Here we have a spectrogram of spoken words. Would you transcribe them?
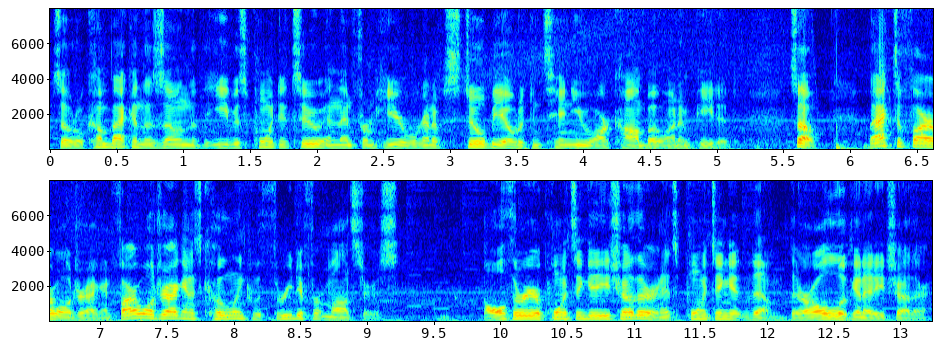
So it'll come back in the zone that the Ib is pointed to, and then from here we're going to still be able to continue our combo unimpeded. So, back to Firewall Dragon. Firewall Dragon is co-linked with three different monsters. All three are pointing at each other, and it's pointing at them. They're all looking at each other.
